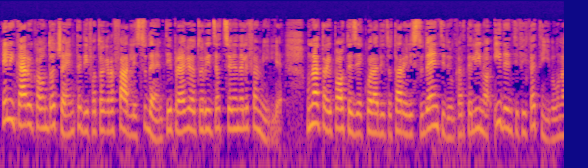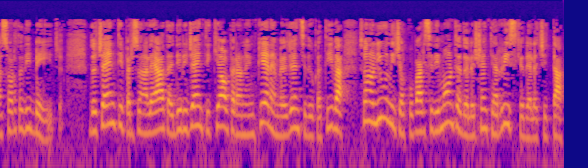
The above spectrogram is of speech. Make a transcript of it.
e l'incarico a un docente di fotografare gli studenti previa autorizzazione delle famiglie. Un'altra ipotesi è quella di dotare gli studenti di un cartellino identificativo, una sorta di badge. Docenti, personale ATA e dirigenti che operano in piena emergenza educativa sono gli unici a occuparsi di molti adolescenti a rischio della città.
